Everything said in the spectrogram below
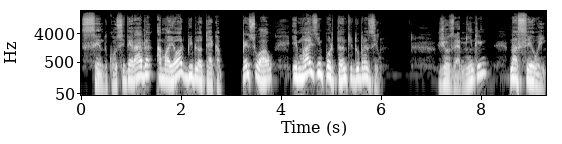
sendo considerada a maior biblioteca pessoal e mais importante do Brasil. José Mindlin nasceu em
